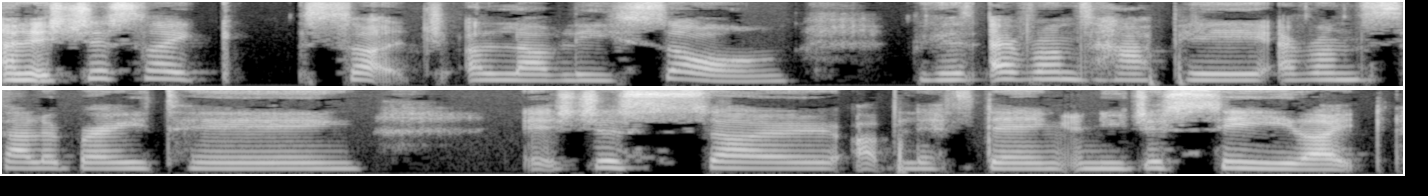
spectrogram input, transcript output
And it's just like such a lovely song because everyone's happy everyone's celebrating. It's just so uplifting and you just see like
